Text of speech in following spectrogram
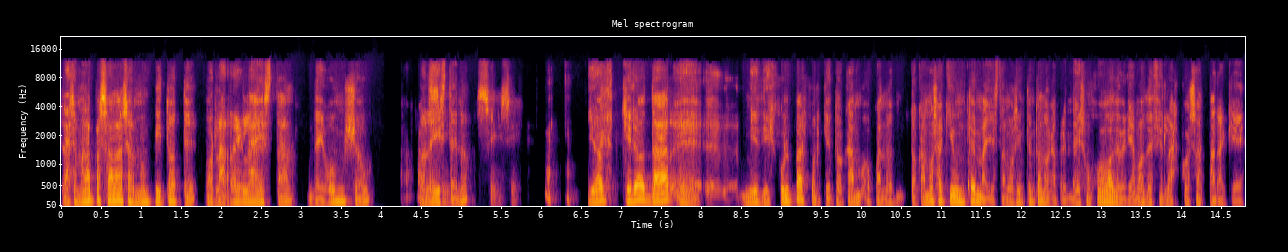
La semana pasada se armó un pitote por la regla esta de Gum Show. Lo ah, leíste, ¿no? Sí, sí. Yo quiero dar eh, eh, mis disculpas porque tocamos, cuando tocamos aquí un tema y estamos intentando que aprendáis un juego, deberíamos decir las cosas para que,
